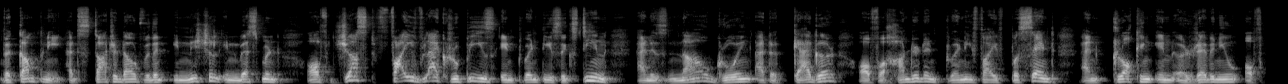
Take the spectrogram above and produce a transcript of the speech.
The company had started out with an initial investment of just 5 lakh rupees in 2016 and is now growing at a CAGR of 125% and clocking in a revenue of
